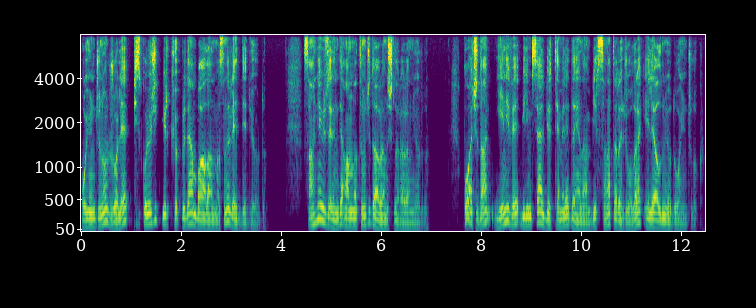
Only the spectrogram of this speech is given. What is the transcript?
oyuncunun role psikolojik bir köprüden bağlanmasını reddediyordu. Sahne üzerinde anlatımcı davranışlar aranıyordu. Bu açıdan yeni ve bilimsel bir temele dayanan bir sanat aracı olarak ele alınıyordu oyunculuk.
